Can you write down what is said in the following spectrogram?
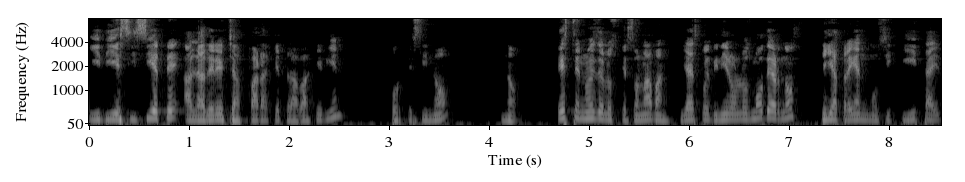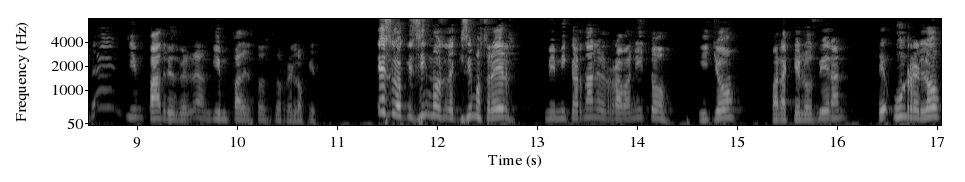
y 17 a la derecha para que trabaje bien, porque si no, no. Este no es de los que sonaban. Ya después vinieron los modernos, que ya traían musiquita y eh, bien padres, ¿verdad? Bien padres todos estos relojes. Es lo que hicimos, le quisimos traer mi, mi carnal, el rabanito y yo, para que los vieran. Eh, un reloj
